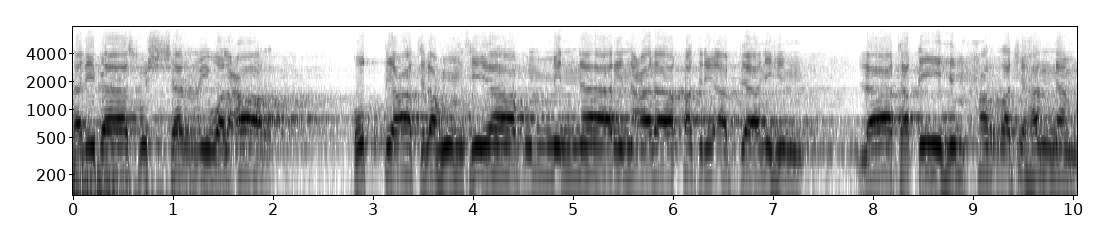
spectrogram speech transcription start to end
فلباس الشر والعار. قطعت لهم ثياب من نار على قدر أبدانهم لا تقيهم حر جهنم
